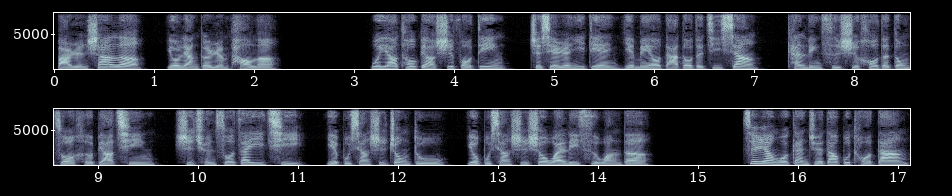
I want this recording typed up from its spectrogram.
把人杀了？有两个人跑了。我摇头表示否定。这些人一点也没有打斗的迹象，看临死时候的动作和表情，是蜷缩在一起，也不像是中毒，又不像是受外力死亡的。最让我感觉到不妥当，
